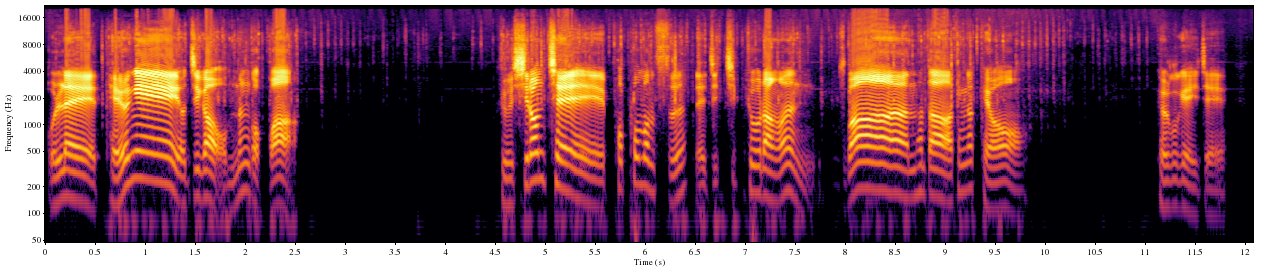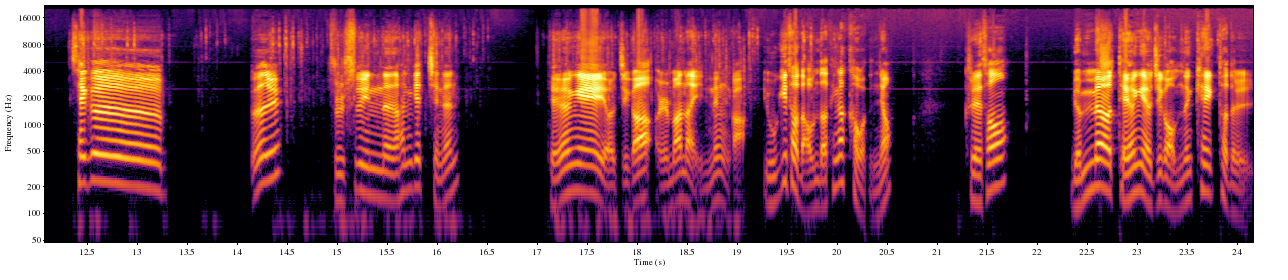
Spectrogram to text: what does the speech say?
원래 대응의 여지가 없는 것과 그 실험체 퍼포먼스 내지 지표랑은 무관하다 생각해요. 결국에 이제 체급을 줄 수 있는 한계치는 대응의 여지가 얼마나 있는가 여기서 나온다 생각하거든요. 그래서 몇몇 대응의 여지가 없는 캐릭터들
